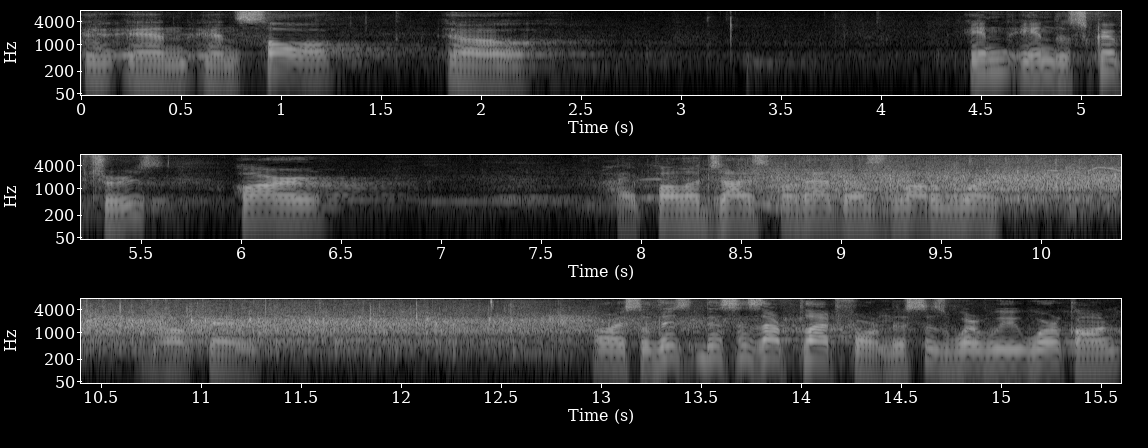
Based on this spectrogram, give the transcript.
and, and saw uh, in, in the scriptures are I apologize for that. That's a lot of work. Okay. All right, so this, this is our platform. This is where we work on.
